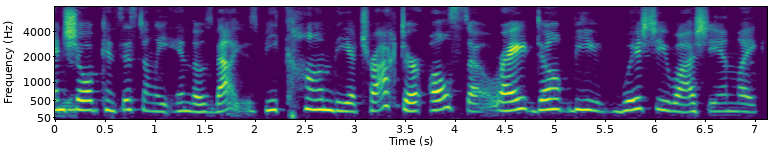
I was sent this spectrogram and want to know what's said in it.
and show up consistently in those values. Become the attractor also, right? Don't be wishy washy and like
